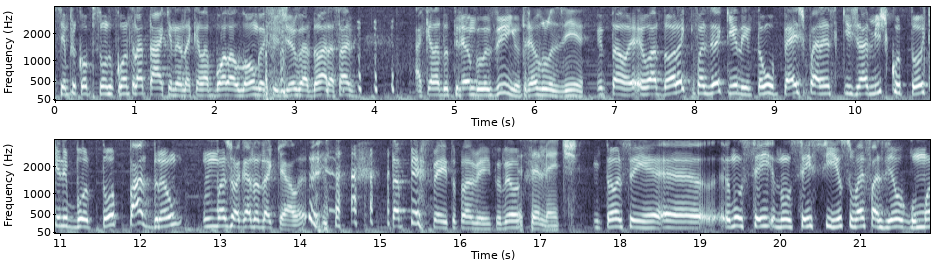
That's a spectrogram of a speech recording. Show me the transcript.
sempre com a opção do contra-ataque, né? Daquela bola longa que o Diego adora, sabe? Aquela do triângulozinho. Triângulozinho. Então, eu adoro fazer aquilo. Então o PES parece que já me escutou que ele botou padrão uma jogada daquela. tá perfeito pra mim, entendeu? Excelente. Então, assim, é, eu não sei, não sei se isso vai fazer alguma.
